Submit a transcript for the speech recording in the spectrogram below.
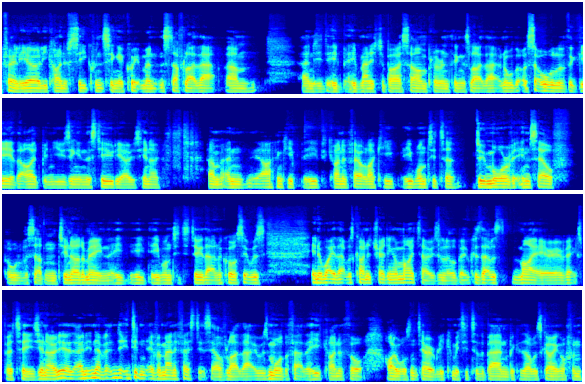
fairly early kind of sequencing equipment and stuff like that. Um, and he'd, he'd, managed to buy a sampler and things like that, and all the, so all of the gear that I'd been using in the studios, you know. Um, and I think he he kind of felt like he he wanted to do more of it himself all of a sudden. Do you know what I mean? He he, he wanted to do that, and of course it was in a way that was kind of treading on my toes a little bit because that was my area of expertise, you know. And it never, it didn't ever manifest itself like that. It was more the fact that he kind of thought I wasn't terribly committed to the band because I was going off and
